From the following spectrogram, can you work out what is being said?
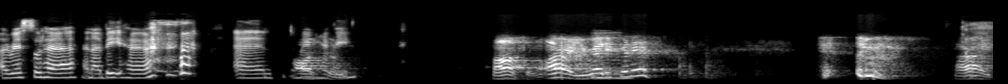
I wrestled her and I beat her and awesome. made happy. Awesome. All right, you ready mm. for this? All right,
